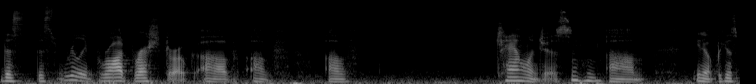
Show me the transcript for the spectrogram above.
this this really broad brushstroke of of of challenges. Mm-hmm. Um, you know, because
